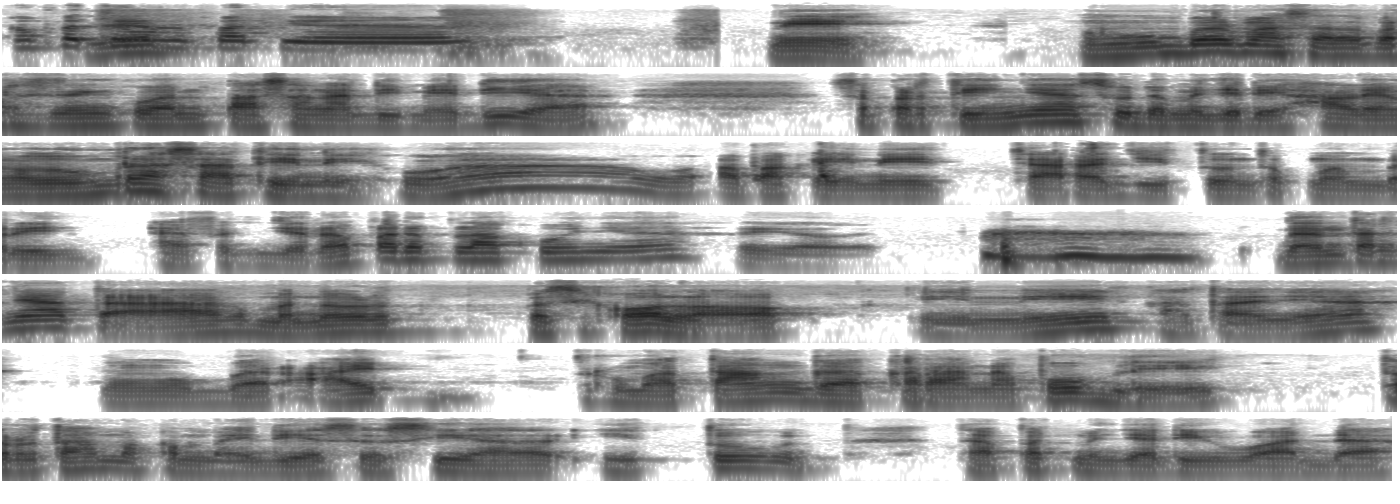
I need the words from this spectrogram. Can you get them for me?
Apa tuh manfaatnya? Nih, mengumbar masalah perselingkuhan pasangan di media sepertinya sudah menjadi hal yang lumrah saat ini. Wow, apakah ini cara Jitu untuk memberi efek jerah pada pelakunya? Ayo. Dan ternyata menurut psikolog ini katanya mengubah aib rumah tangga karena publik terutama ke media sosial itu dapat menjadi wadah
